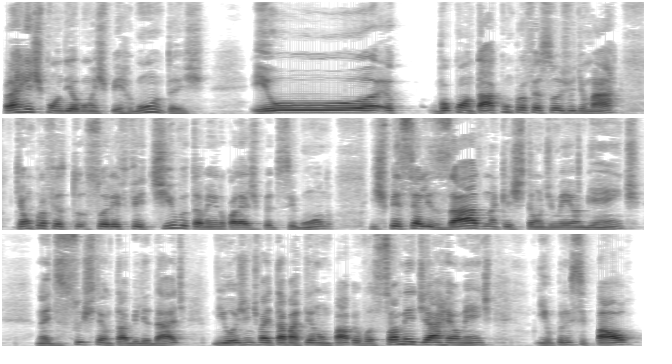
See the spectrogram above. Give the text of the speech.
Para responder algumas perguntas, eu, eu vou contar com o professor Judimar, que é um professor efetivo também no Colégio Pedro II, especializado na questão de meio ambiente, né, de sustentabilidade. E hoje a gente vai estar tá batendo um papo, eu vou só mediar realmente. E o principal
